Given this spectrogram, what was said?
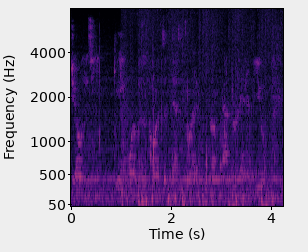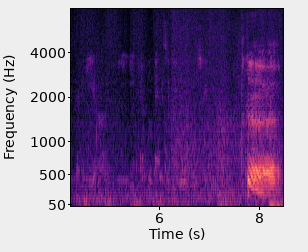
Jones, he gave one of his opponents a death threat um, after an interview, and he, uh, he, he kept the managed to do it.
